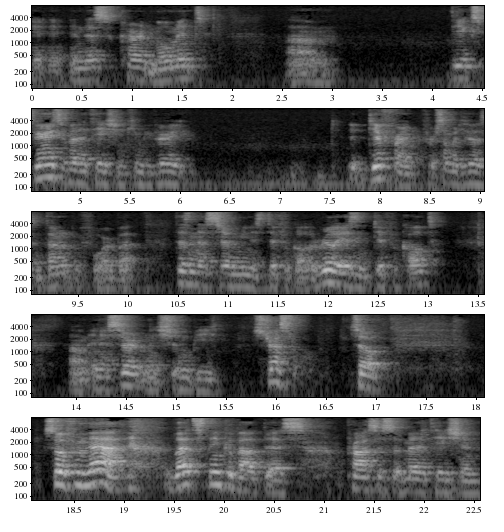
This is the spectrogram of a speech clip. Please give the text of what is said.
in, in this current moment. Um, the experience of meditation can be very different for somebody who hasn't done it before, but doesn't necessarily mean it's difficult. It really isn't difficult um, and it certainly shouldn't be stressful. So, so from that, let's think about this process of meditation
